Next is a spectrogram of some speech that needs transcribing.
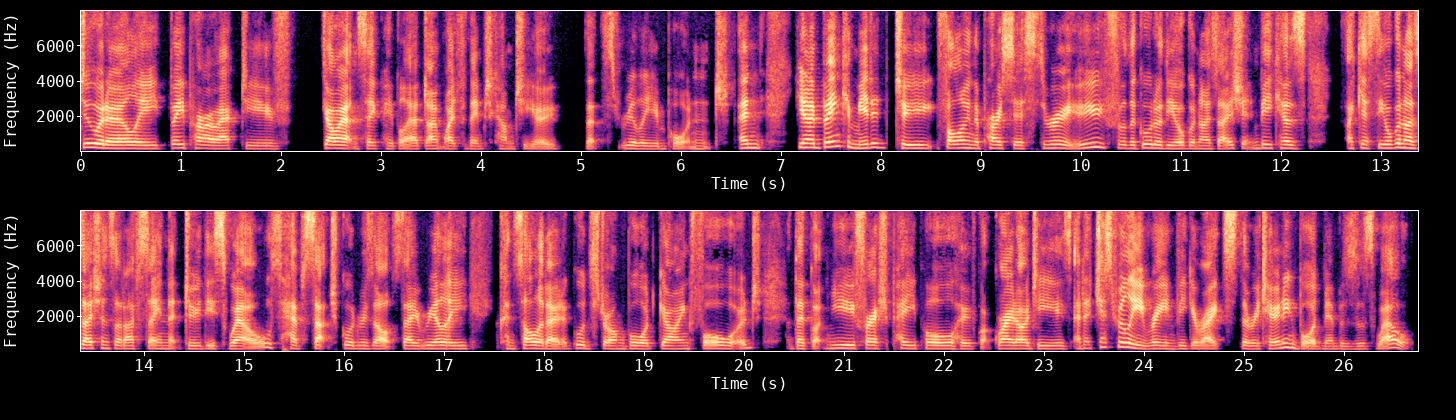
do it early, be proactive, go out and seek people out. Don't wait for them to come to you. That's really important. And, you know, being committed to following the process through for the good of the organization, because I guess the organizations that I've seen that do this well have such good results. They really consolidate a good, strong board going forward. They've got new, fresh people who've got great ideas, and it just really reinvigorates the returning board members as well.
